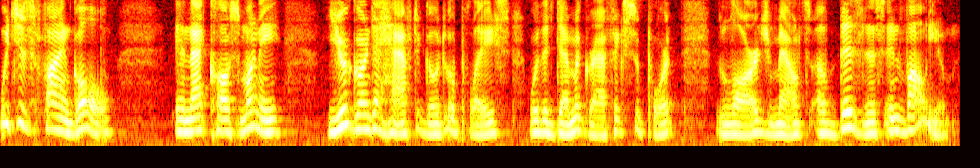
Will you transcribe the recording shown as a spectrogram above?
which is a fine goal, and that costs money, you're going to have to go to a place where the demographics support large amounts of business in volume.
